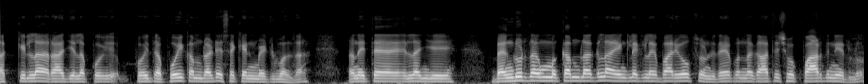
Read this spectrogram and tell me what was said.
ಲಕ್ಕಿಲ್ಲ ರಾಜಿಲ್ಲ ಪೋಯ್, ಪೋಯ್ದ ಪೋಯ್ ಕಂಬ್ಲಾಡೆ ಸೆಕೆಂಡ್ ಮೆಡ್ಲ್ ಮಲ್ದ. ನನೈತೆ ಎಲ್ಲಂಜಿ ಬೆಂಗ್ಳೂರ್ದಾಗ ಕಂಬ್ಲಾಗಲ್ಲ ಎಂಗ್ಲೆಗ್ಲೆ ಬಾರಿ ಓಪ್ಸ್ ಉಂಡು ಪನ್ನಾಗ ಆತಿಶ್ ಹೋಗಿ ಪಾರ್ದು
